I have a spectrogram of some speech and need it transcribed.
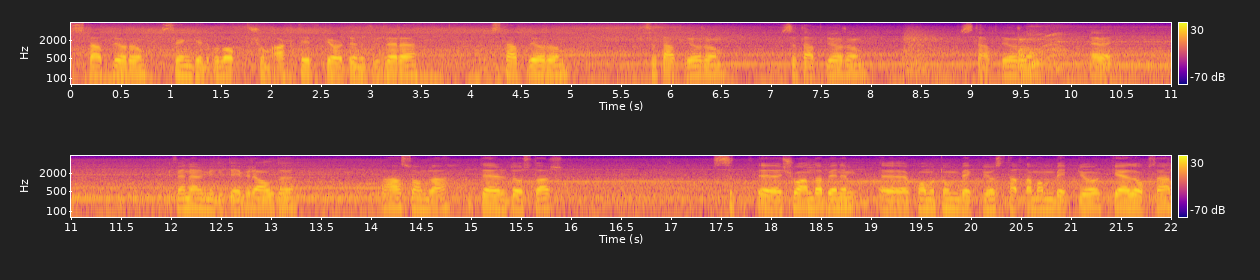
startlıyorum. Single block tuşum aktif gördüğünüz üzere. Startlıyorum. Startlıyorum. Startlıyorum. Startlıyorum. Evet. Fener mili devir aldı. Daha sonra değerli dostlar St- şu anda benim e, komutumu bekliyor, startlamamı bekliyor. G90,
